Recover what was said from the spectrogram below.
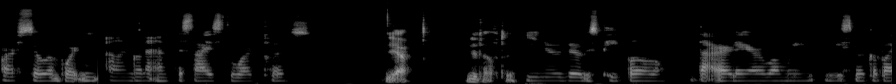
are so important, and I'm going to emphasize the word close. Yeah, you'd have to. You know, those people that earlier when we, we spoke about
